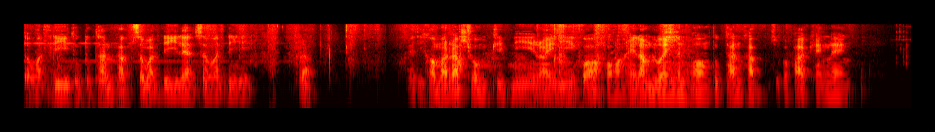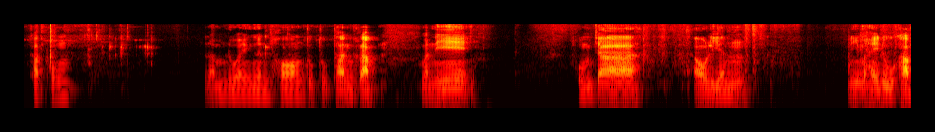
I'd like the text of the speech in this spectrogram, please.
สวัสดีทุกทกท่านครับ สวัสดีและสวัสดีครับใครที่เข้ามารับชมคลิปนี้ไลฟ์นี้ก็ขอให้ร่ำรวยเงินทองทุกท่านครับ สุขภาพแข็งแรงครับผมร่ำรวยเงินทองทุกๆทท่านครับ วันนี้ผมจะเอาเหรียญนี้มาให้ดูครับ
